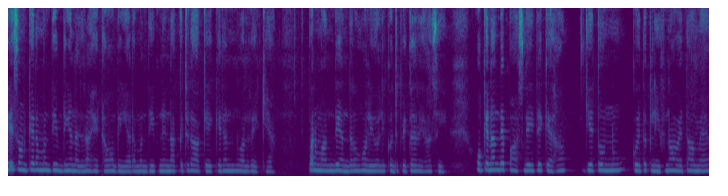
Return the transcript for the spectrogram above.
ਇਹ ਸੁਣ ਕੇ ਰਮਨਦੀਪ ਦੀਆਂ ਨਜ਼ਰਾਂ ਹੇਠਾਂ ਹੋ ਗਈਆਂ। ਰਮਨਦੀਪ ਨੇ ਨੱਕ ਚੜਾ ਕੇ ਕਿਰਨ ਵੱਲ ਵੇਖਿਆ, ਪਰ ਮਨ ਦੇ ਅੰਦਰੋਂ ਹੌਲੀ-ਹੌਲੀ ਕੁਝ ਪਿਘਲ ਰਿਹਾ ਸੀ। ਉਹ ਕਿਰਨ ਦੇ ਪਾਸ ਗਈ ਤੇ ਕਿਹਾ ਜੇ ਤੁਹਾਨੂੰ ਕੋਈ ਤਕਲੀਫ ਨਾ ਹੋਵੇ ਤਾਂ ਮੈਂ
